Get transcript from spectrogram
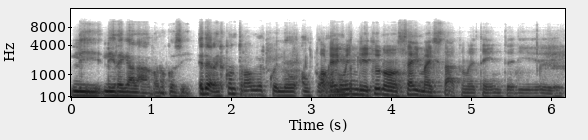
li, li regalavano così. Ed era il controller quello autonomo. Ok, quindi perché... tu non sei mai stato un utente di...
